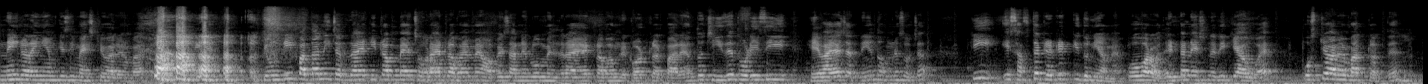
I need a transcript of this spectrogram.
नहीं करेंगे हम किसी मैच के बारे में बात। क्योंकि पता नहीं चल रहा है कि कब मैच हो रहा है कब हमें ऑफ़िस आने को मिल रहा है कब हम रिकॉर्ड कर पा रहे हैं। तो चीज़ें थोड़ी सी हेवाया चल रही हैं तो हमने सोचा कि इस हफ़्ते क्रिकेट की दुनिया में ओवरऑल इंटरनेशनली क्या हुआ है उसके बारे में बात करते हैं।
